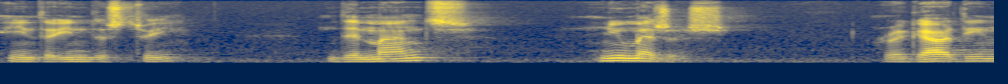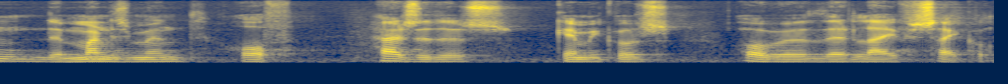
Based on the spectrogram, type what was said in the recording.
in the industry demands new measures regarding the management of hazardous chemicals over their life cycle,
